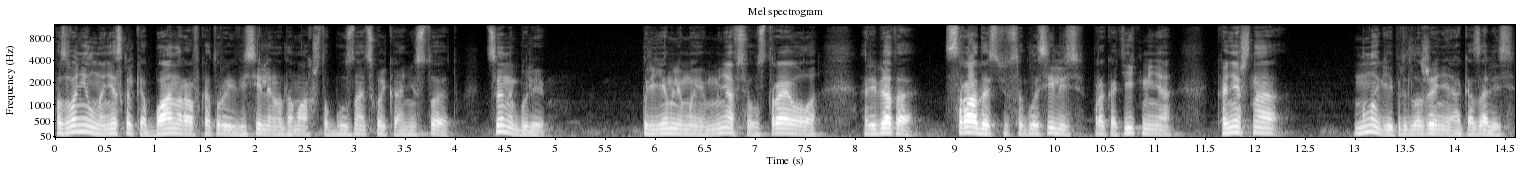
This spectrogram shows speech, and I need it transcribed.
Позвонил на несколько баннеров, которые висели на домах, чтобы узнать, сколько они стоят. Цены были приемлемые, меня все устраивало. Ребята с радостью согласились прокатить меня. Конечно, многие предложения оказались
